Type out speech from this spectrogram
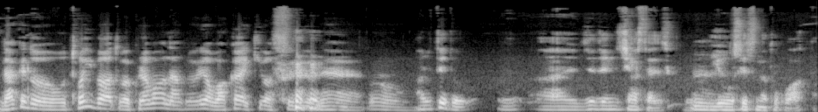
だけど、トイバーとかクラマーなんかよりは若い気はするよね。うん。ある程度、うんあー全然違うスタイルですけど、うん溶接なとこはあった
